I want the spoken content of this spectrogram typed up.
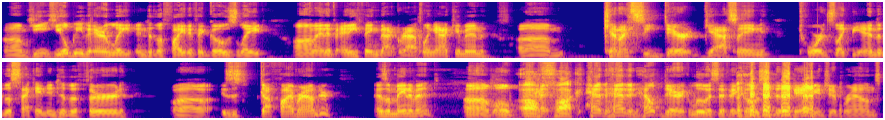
Um, he he'll be there late into the fight if it goes late. Um, and if anything, that grappling acumen. Um, can I see Derrick gassing towards like the end of the second into the third? Uh, is this got five rounder as a main event? Um, oh, Oh, he- fuck. heaven, heaven help Derrick Lewis if it goes into the championship rounds.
